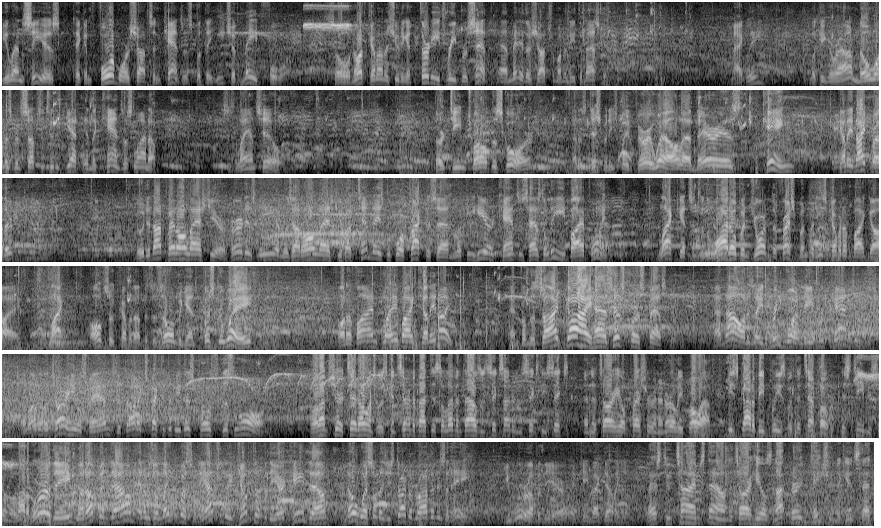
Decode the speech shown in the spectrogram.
UNC has taken four more shots in Kansas, but they each have made four. So North Carolina shooting at 33%, and many of their shots from underneath the basket. Magley looking around. No one has been substituted yet in the Kansas lineup. This is Lance Hill. 13-12 the score. That is Dishman. He's played very well. And there is King, Kelly Knight, brother, who did not play at all last year. Hurt his knee and was out all last year, about 10 days before practice. And looky here, Kansas has the lead by a point. Black gets it to the wide open Jordan, the freshman, but he's covered up by Guy. Black also covered up as the zone begins pushed away on a fine play by Kelly Knight. And from the side, Guy has his first basket. And now it is a three-point lead for Kansas. A lot of the Tar Heels fans did not expect it to be this close this long. Well, I'm sure Ted Owens was concerned about this 11,666 and the Tar Heel pressure in an early blowout. He's got to be pleased with the tempo. His team has shown a lot of Worthy went up and down, and it was a late whistle. He absolutely jumped up in the air, came down, no whistle as he started driving. He said, hey, you were up in the air and came back down again. Last two times down, the Tar Heels not very patient against that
